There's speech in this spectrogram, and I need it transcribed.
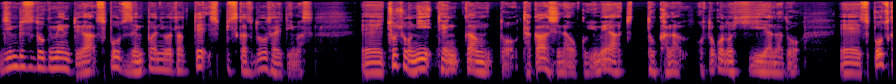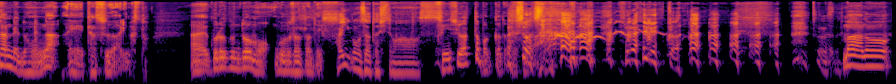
人物ドキュメントやスポーツ全般にわたって執筆活動をされています、えー著書に「テンカウント」「高橋直子夢はきっと叶う」「男の引き際」など、えースポーツ関連の本が、えー多数ありますと、はい、黒井君どうもご無沙汰です、はい、ご無沙汰してます。先週会ったばっかだね そうですね。プライベートは。そうですね。まああの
